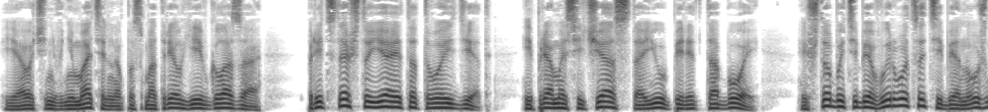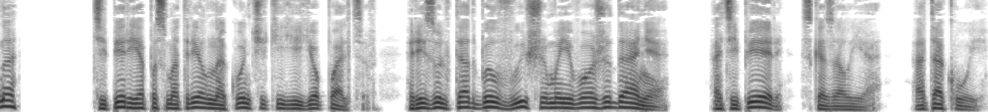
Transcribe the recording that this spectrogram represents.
Я очень внимательно посмотрел ей в глаза. «Представь, что я — это твой дед, и прямо сейчас стою перед тобой. И чтобы тебе вырваться, тебе нужно...» Теперь я посмотрел на кончики ее пальцев. Результат был выше моего ожидания. «А теперь», — сказал я, — «атакуй».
